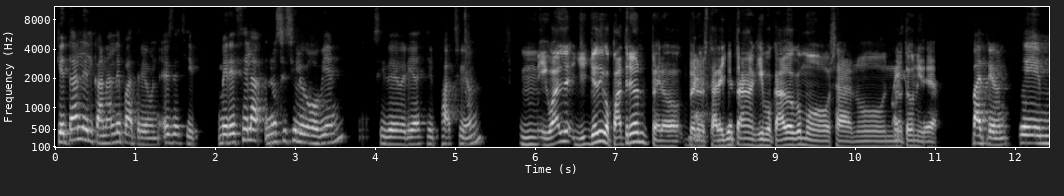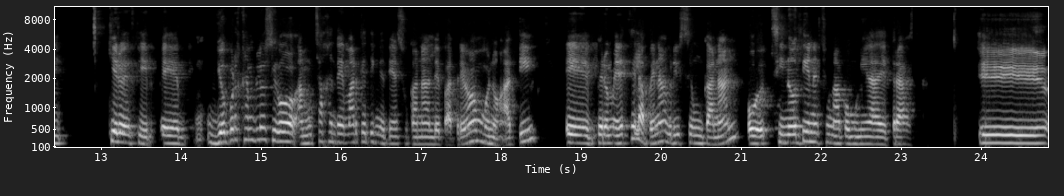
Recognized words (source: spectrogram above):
qué tal el canal de Patreon. Es decir, merece la, no sé si lo digo bien, si debería decir Patreon. Mm, igual, yo, digo Patreon, pero, pero estaré yo tan equivocado como, o sea, no, no tengo ni idea. Patreon. Em, quiero decir, eh, yo, por ejemplo, sigo a mucha gente de marketing que tiene su canal de Patreon, bueno, a ti, eh, pero ¿merece la pena abrirse un canal? O si no tienes una comunidad detrás. Eh,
